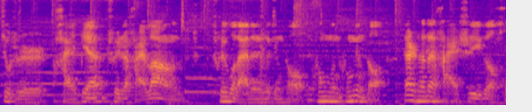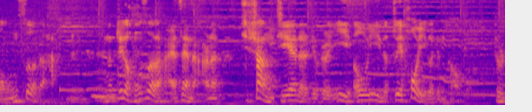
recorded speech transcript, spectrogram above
就是海边吹着海浪吹过来的那个镜头，空空空镜头。但是它的海是一个红色的海，嗯那么这个红色的海在哪儿呢？上接的就是 E O E 的最后一个镜头，就是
